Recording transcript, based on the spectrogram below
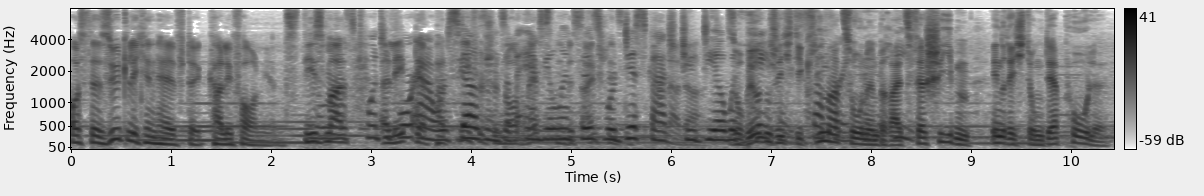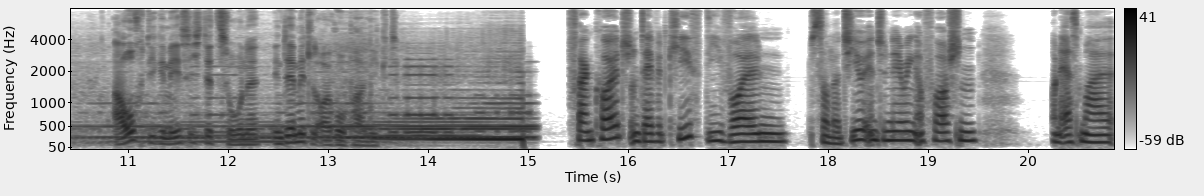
aus der südlichen Hälfte Kaliforniens. Diesmal erlebt der pazifische Nordwesten So würden sich die Klimazonen bereits verschieben in Richtung der Pole. Auch die gemäßigte Zone, in der Mitteleuropa liegt. Frank Keutsch und David Keith, die wollen Solar Geoengineering erforschen. Und erstmal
